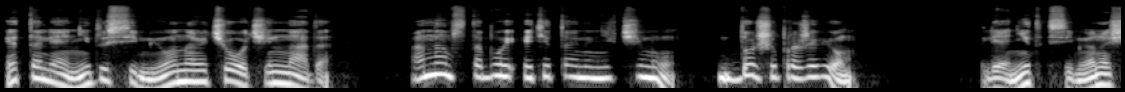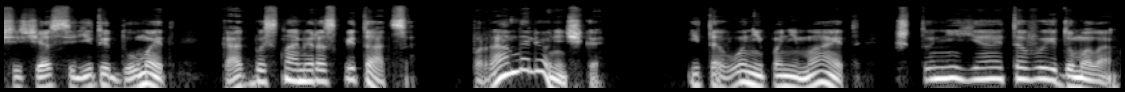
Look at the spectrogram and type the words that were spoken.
«Это Леониду Семеновичу очень надо. А нам с тобой эти тайны ни к чему. Дольше проживем». Леонид Семенович сейчас сидит и думает, как бы с нами расквитаться. Правда, Ленечка? И того не понимает, что не я это выдумала.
